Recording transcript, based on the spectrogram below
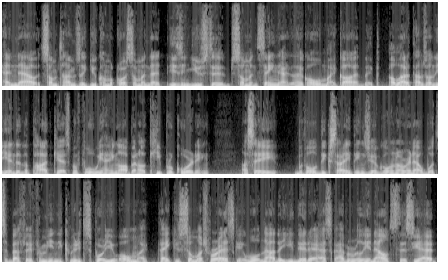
And now sometimes like you come across someone that isn't used to someone saying that. They're like, oh my God. Like a lot of times on the end of the podcast before we hang up and I'll keep recording, I'll say, with all the exciting things you have going on right now, what's the best way for me and the community to support you? Oh my, thank you so much for asking. Well, now that you did ask, I haven't really announced this yet,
